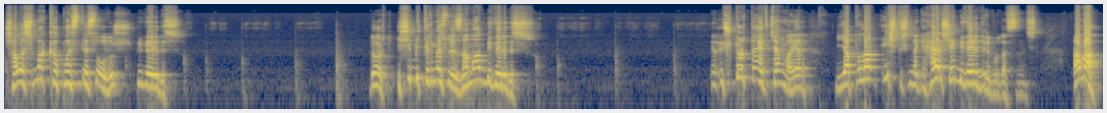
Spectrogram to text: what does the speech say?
çalışma kapasitesi olur. Bir veridir. 4. İşi bitirme süre zaman bir veridir. Yani 3-4 tane etken var. Yani yapılan iş dışındaki her şey bir veridir burada sizin için. Ama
